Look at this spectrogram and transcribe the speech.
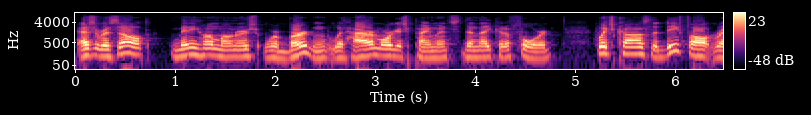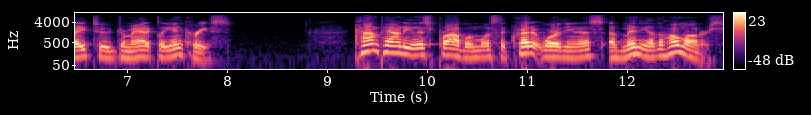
As a result, many homeowners were burdened with higher mortgage payments than they could afford, which caused the default rate to dramatically increase. Compounding this problem was the creditworthiness of many of the homeowners.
